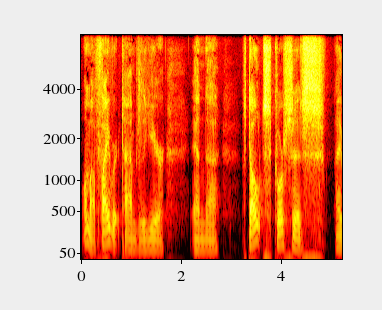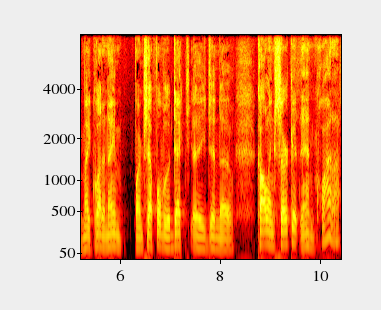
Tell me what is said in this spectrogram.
One of my favorite times of the year. And uh, Stoltz, of course, has made quite a name for himself over the decades in the calling circuit and quite a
